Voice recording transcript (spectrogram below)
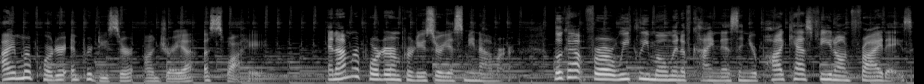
I'm reporter and producer Andrea Asuaje. And I'm reporter and producer Yasmin Amer. Look out for our weekly moment of kindness in your podcast feed on Fridays.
